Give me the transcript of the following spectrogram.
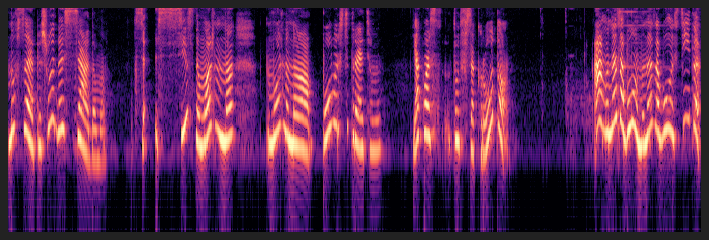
Ну все, пішли десь сядемо. Ся- Сісти можна на, можна на поверсі третьому. Як у вас тут все круто? А, мене забули, мене забули, стійте.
